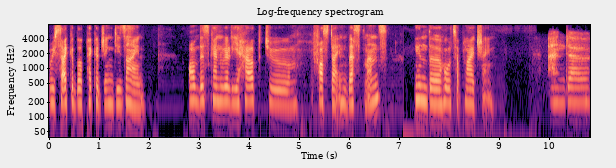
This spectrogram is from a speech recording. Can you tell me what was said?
recyclable packaging design. All this can really help to foster investments in the whole supply chain. And uh,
